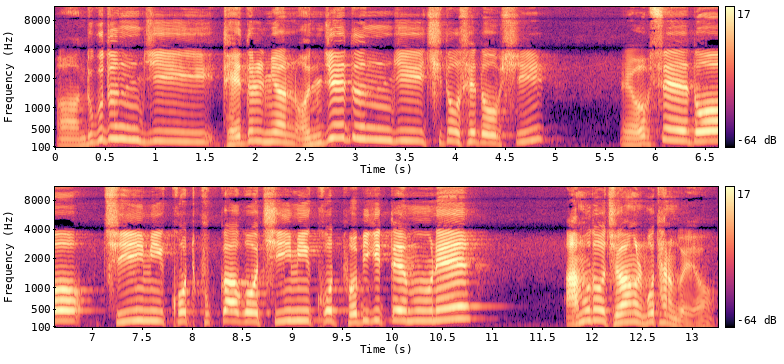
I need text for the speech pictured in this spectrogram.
어, 누구든지 대들면 언제든지 지도세도 없이 예, 없애도 지임이 곧 국가고 지임이 곧 법이기 때문에 아무도 저항을 못하는 거예요.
